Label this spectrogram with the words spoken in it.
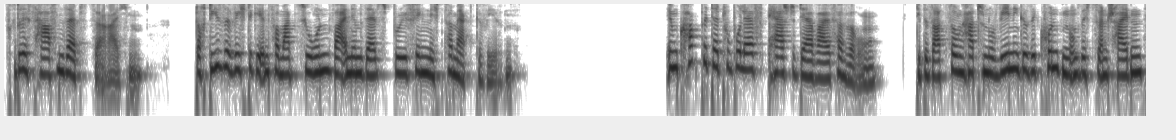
Friedrichshafen selbst zu erreichen. Doch diese wichtige Information war in dem Selbstbriefing nicht vermerkt gewesen. Im Cockpit der Tupolev herrschte derweil Verwirrung. Die Besatzung hatte nur wenige Sekunden, um sich zu entscheiden,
